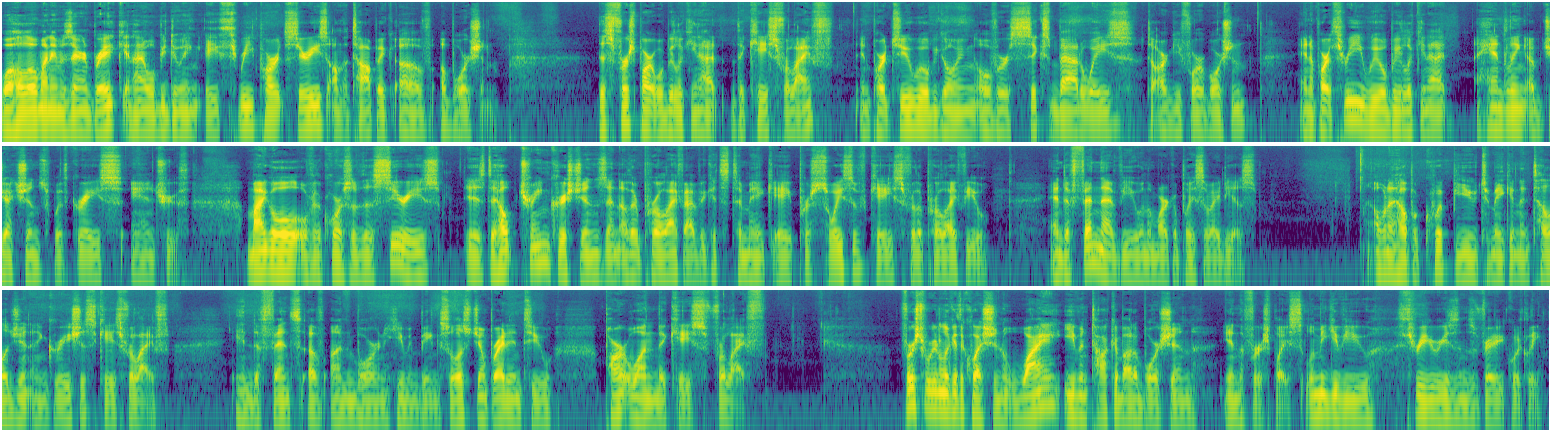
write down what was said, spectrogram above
Well, hello, my name is Aaron Brake, and I will be doing a three part series on the topic of abortion. This first part will be looking at the case for life. In part two, we'll be going over six bad ways to argue for abortion. And in part three, we will be looking at handling objections with grace and truth. My goal over the course of this series is to help train Christians and other pro life advocates to make a persuasive case for the pro life view and defend that view in the marketplace of ideas. I want to help equip you to make an intelligent and gracious case for life in defense of unborn human beings. So let's jump right into part one the case for life. First, we're going to look at the question why even talk about abortion in the first place? Let me give you three reasons very quickly.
